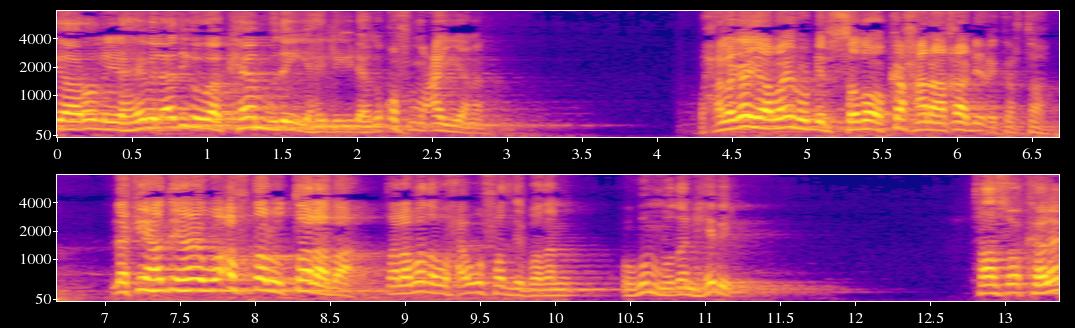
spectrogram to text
gaaroo la yidhahdo hebel adiga waa kaa mudan yahay la yidhahdo qof mucayana waxaa laga yaabaa inuu dhibsado ka xanaaqaa dhici karta. Laakiin haddii la waa afdalu alaba dalabada waxaa ugu fadli badan ugu mudan hebel. Taasoo kale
